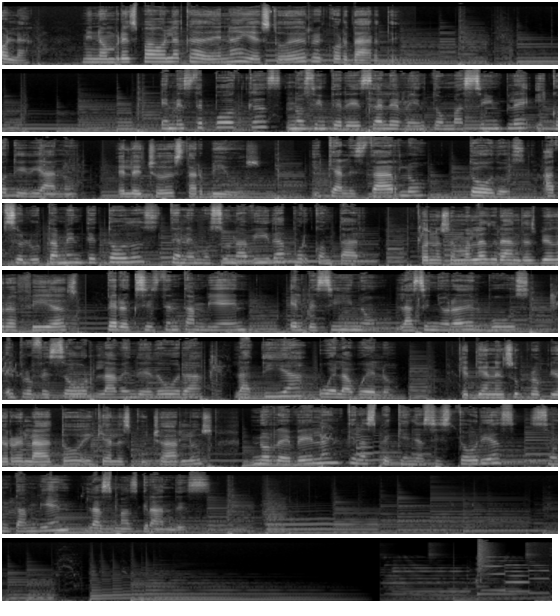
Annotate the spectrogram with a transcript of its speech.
Hola, mi nombre es Paola Cadena y esto es Recordarte. En este podcast nos interesa el evento más simple y cotidiano, el hecho de estar vivos. Y que al estarlo, todos, absolutamente todos, tenemos una vida por contar. Conocemos las grandes biografías, pero existen también el vecino, la señora del bus, el profesor, la vendedora, la tía o el abuelo que tienen su propio relato y que al escucharlos nos revelan que las pequeñas historias son también las más grandes.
